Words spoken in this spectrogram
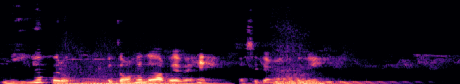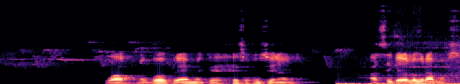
Niño, pero estamos en la edad bebé, básicamente Wow, no puedo creerme que eso funcione. Así que lo logramos.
